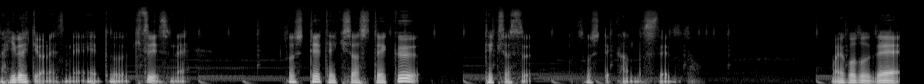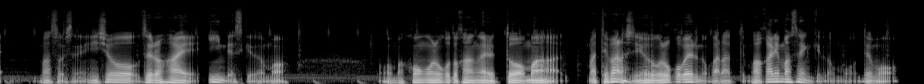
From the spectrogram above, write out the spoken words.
あひどいって言わないですね。えっ、ー、と、きついですね。そしてテキサステク、テキサス、そしてカンザスステートと。まあ、いうことで、まあそうですね、2勝0敗いいんですけども、まあ、今後のこと考えると、まあ、まあ、手放しで喜べるのかなって分かりませんけども、でも、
